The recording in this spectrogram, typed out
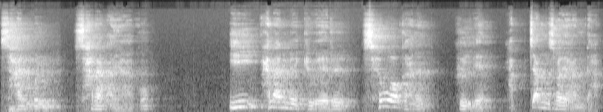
삶을 살아가야 하고 이 하나님의 교회를 세워가는 그 일에 앞장서야 한다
